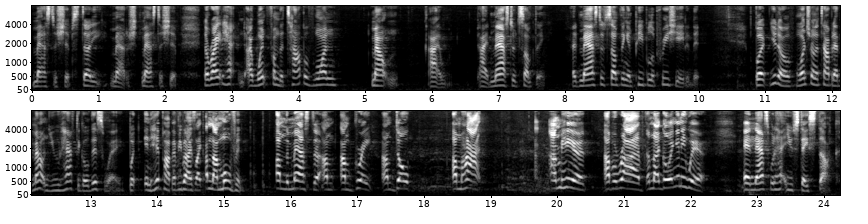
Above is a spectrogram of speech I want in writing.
mastership, study mastership. Now, right, I went from the top of one mountain. I, I'd mastered something. I'd mastered something, and people appreciated it. But you know, once you're on the top of that mountain, you have to go this way. But in hip hop, everybody's like, "I'm not moving. I'm the master. I'm, I'm great. I'm dope. I'm hot. I'm here. I've arrived. I'm not going anywhere." And that's what ha- you stay stuck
